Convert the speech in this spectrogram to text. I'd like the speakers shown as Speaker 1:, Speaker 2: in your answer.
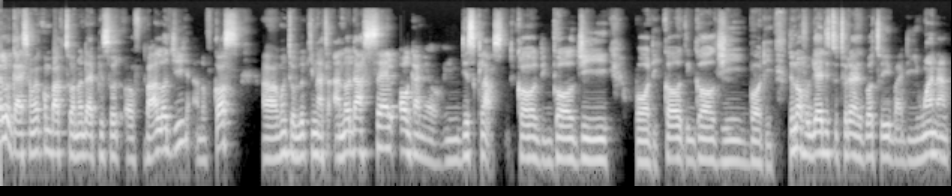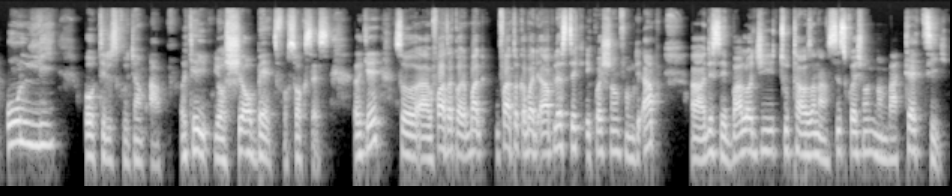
Speaker 1: Hello guys and welcome back to another episode of biology and of course uh, I'm going to be looking at another cell organelle in this class called the Golgi body, called the Golgi body. Do not forget this tutorial is brought to you by the one and only O3 School JAMB app. Okay, your sure bet for success. Okay, so uh, before I talk about before I talk about the app, let's take a question from the app. Uh, this is a biology 2006 question number 30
